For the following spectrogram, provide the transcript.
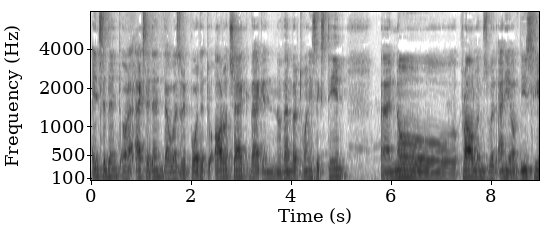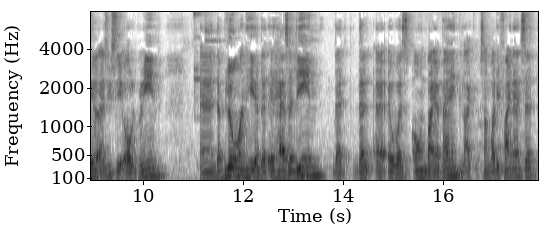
incident or accident that was reported to AutoCheck back in November 2016. Uh, no problems with any of these here, as you see, all green. And the blue one here that it has a lien that that uh, it was owned by a bank, like somebody financed it.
